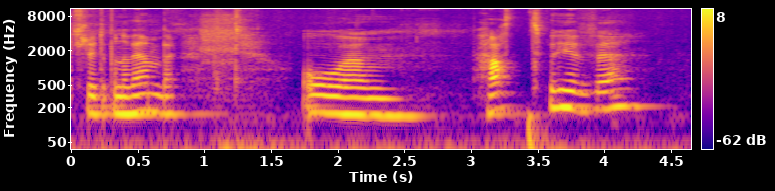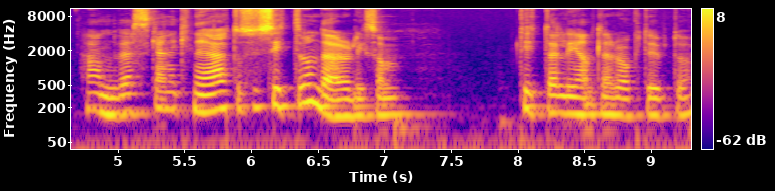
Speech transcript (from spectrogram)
slutet på november. Och um, hatt på huvudet, handväskan i knät och så sitter hon där och liksom tittar egentligen rakt ut. Och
